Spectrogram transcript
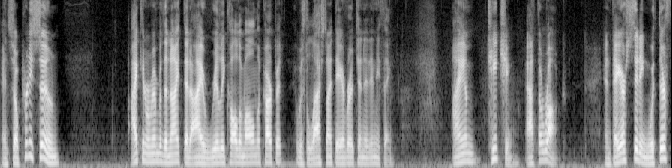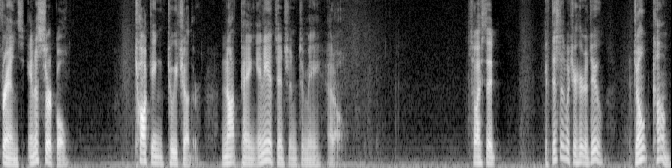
And so, pretty soon, I can remember the night that I really called them all on the carpet. It was the last night they ever attended anything. I am teaching at the Rock, and they are sitting with their friends in a circle talking to each other, not paying any attention to me at all. So I said, if this is what you're here to do, don't come.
